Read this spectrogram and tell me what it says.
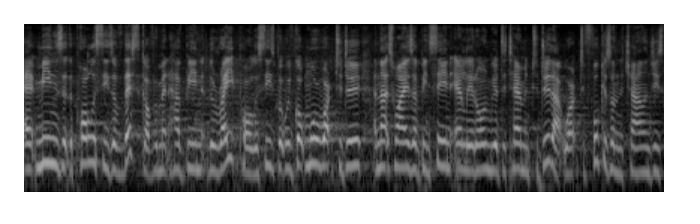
uh, means that the policies of this government have been the right policies, but we've got more work to do, and that's why, as I've been saying earlier on, we are determined to do that work, to focus on the challenges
